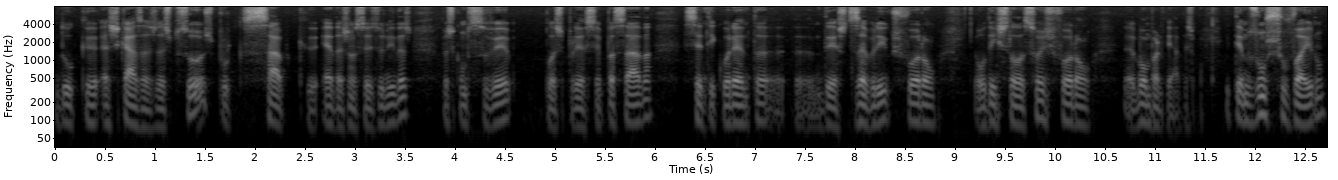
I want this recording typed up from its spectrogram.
do que as casas das pessoas, porque se sabe que é das Nações Unidas, mas como se vê pela experiência passada, 140 uh, destes abrigos foram, ou de instalações, foram bombardeadas. E temos um chuveiro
